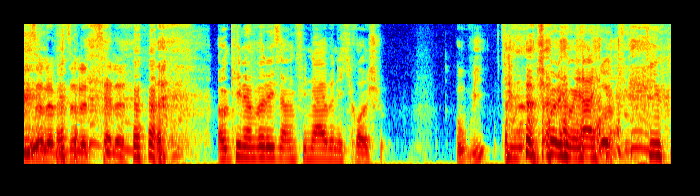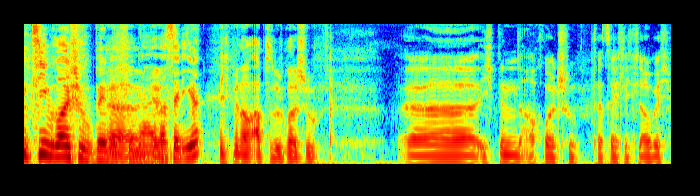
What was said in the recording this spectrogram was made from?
wie, so eine, wie so eine Zelle. Okay, dann würde ich sagen, final bin ich Rollschuh. Oh, wie? Team, Entschuldigung, ja, Rollschuh. Team, Team Rollschuh bin ich Ja, final. okay. Was seid ihr? Ich bin auch absolut Rollschuh. Äh, ich bin auch Rollschuh, tatsächlich, glaube ich.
